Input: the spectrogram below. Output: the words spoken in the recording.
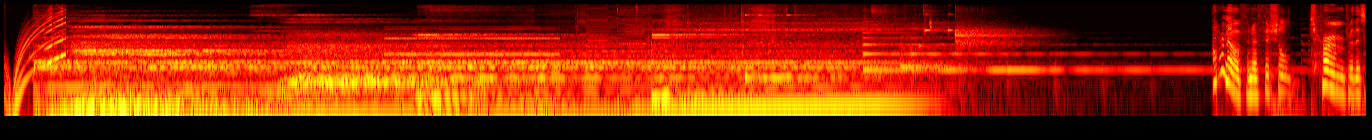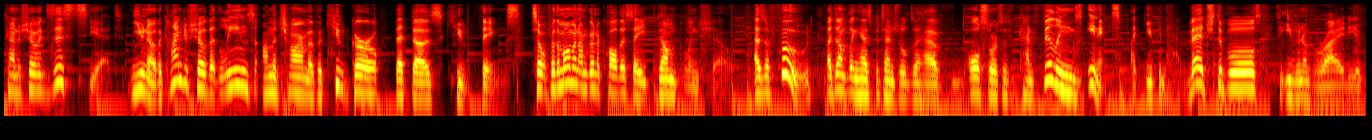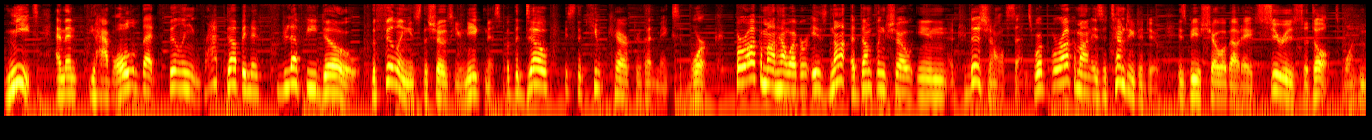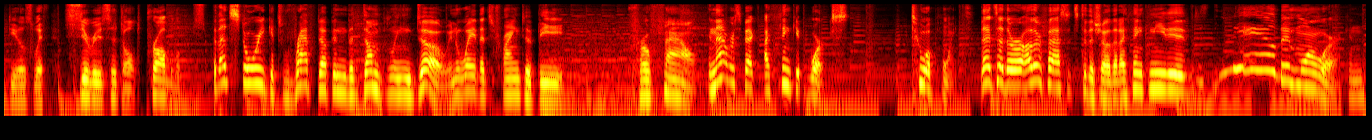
I don't know if an official term for this kind of show exists yet. You know, the kind of show that leans on the charm of a cute girl that does cute things. So for the moment, I'm going to call this a dumpling show. As a food, a dumpling has potential to have all sorts of kind of fillings in it. Like you can have vegetables to even a variety of meat. And then you have all of that filling wrapped up in a fluffy dough. The filling is the show's uniqueness, but the dough is the cute character that makes it work. Barakamon, however, is not a dumpling show in a traditional sense. What Barakamon is attempting to do is be a show about a serious adult, one who deals with serious adult problems. But that story gets wrapped up in the dumpling dough in a way that's trying to be profound. In that respect, I think it works. To a point. That said, there are other facets to the show that I think needed a little bit more work, and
